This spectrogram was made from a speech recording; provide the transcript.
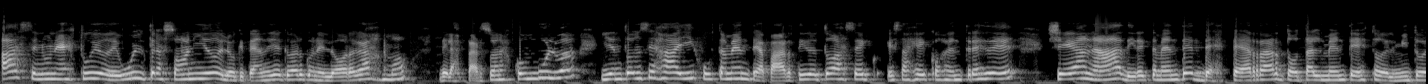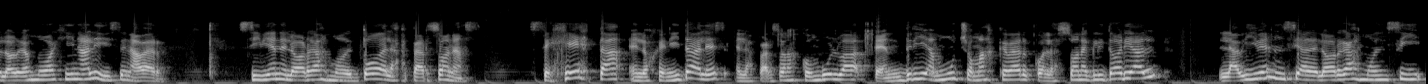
hacen un estudio de ultrasonido de lo que tendría que ver con el orgasmo de las personas con vulva. Y entonces ahí justamente a partir de todas esas ecos en 3D llegan a directamente desterrar totalmente esto del mito del orgasmo vaginal y dicen, a ver, si bien el orgasmo de todas las personas se gesta en los genitales, en las personas con vulva tendría mucho más que ver con la zona clitorial, la vivencia del orgasmo en sí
